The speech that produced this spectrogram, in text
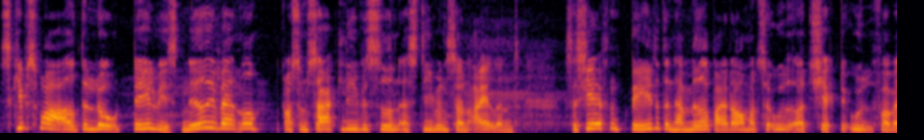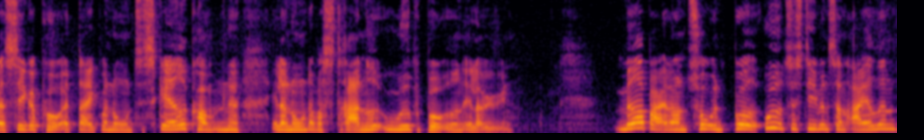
Skibsvraget det lå delvist nede i vandet, og som sagt lige ved siden af Stevenson Island. Så chefen bedte den her medarbejder om at tage ud og tjekke det ud, for at være sikker på, at der ikke var nogen til skadekommende, eller nogen, der var strandet ude på båden eller øen. Medarbejderen tog en båd ud til Stevenson Island,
